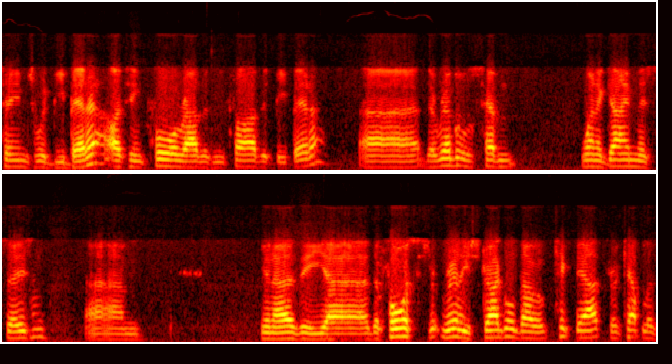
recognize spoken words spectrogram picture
teams would be better. I think four rather than five would be better. Uh, the Rebels haven't won a game this season. Um, you know, the uh, the Force really struggled. They were kicked out for a couple of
